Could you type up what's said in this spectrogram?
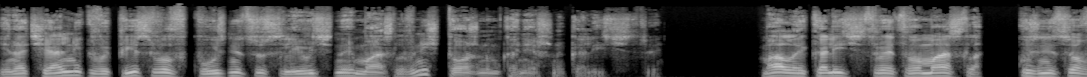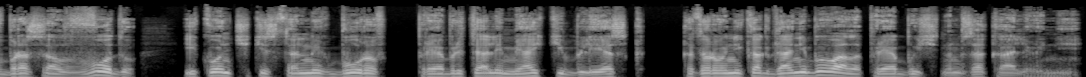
и начальник выписывал в кузницу сливочное масло, в ничтожном, конечно, количестве. Малое количество этого масла Кузнецов бросал в воду, и кончики стальных буров приобретали мягкий блеск, которого никогда не бывало при обычном закаливании.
